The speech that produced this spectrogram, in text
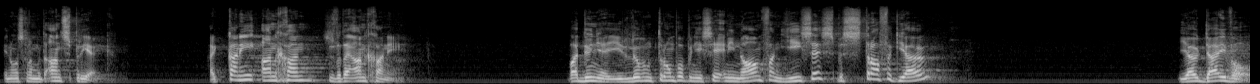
en ons gaan hom moet aanspreek. Hy kan nie aangaan soos wat hy aangaan nie. Wat doen jy? Jy loop hom tromp op en jy sê in die naam van Jesus bestraf ek jou. Jou duiwel.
